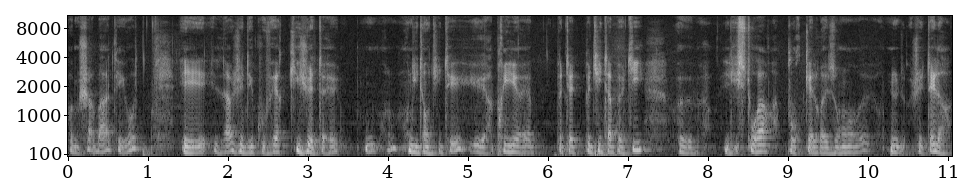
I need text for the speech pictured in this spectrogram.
comme Shabbat et autres. Et là, j'ai découvert qui j'étais, mon identité, et appris euh, peut-être petit à petit l'histoire, pour quelles raisons j'étais là,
